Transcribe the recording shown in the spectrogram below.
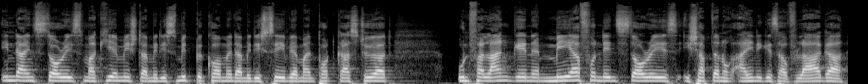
in deinen Stories, markiere mich, damit ich es mitbekomme, damit ich sehe, wer meinen Podcast hört und verlange mehr von den Stories. Ich habe da noch einiges auf Lager.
